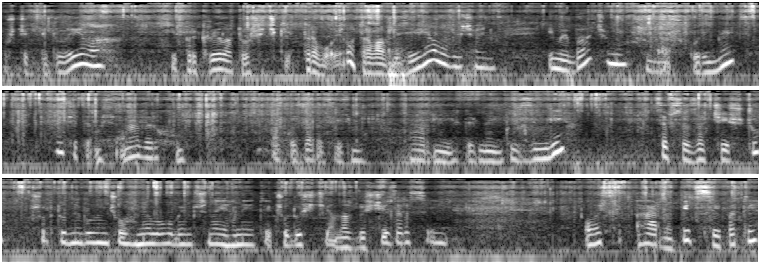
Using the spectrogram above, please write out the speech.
кущик підлила і прикрила трошечки травою. Ну, трава вже зів'яла, звичайно. І ми бачимо, що наш корінець, бачите, ось наверху. Так ось зараз візьму гарної дрібненької землі. Це все зачищу, щоб тут не було нічого гнилого, бо він починає гнити, якщо дощі, а в нас дощі зараз сильні. Ось гарно підсипати.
